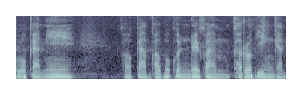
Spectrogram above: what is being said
โอกาสนี้ ขอกราบขอบพระคุณด้วยความเคารพยิ่งครับ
